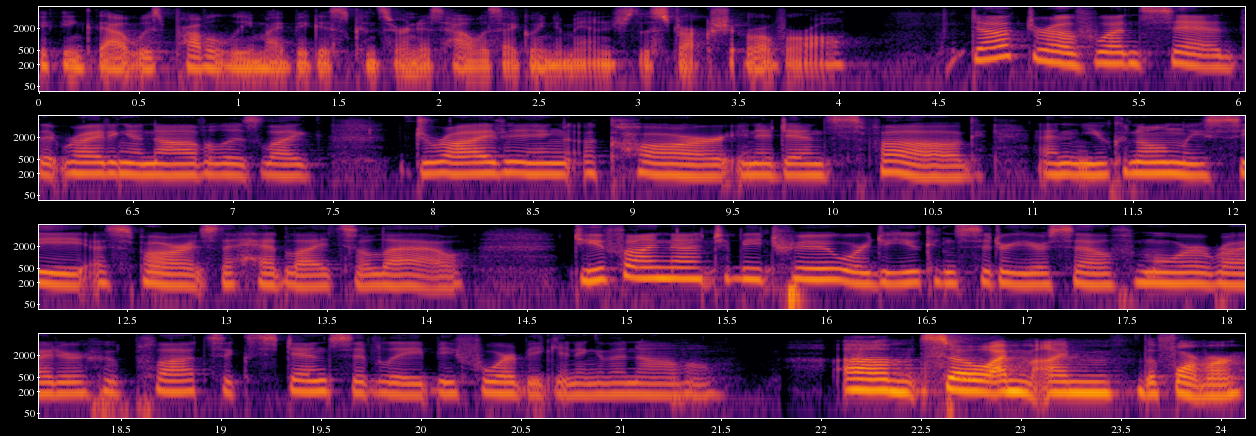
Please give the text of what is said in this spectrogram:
I think that was probably my biggest concern is how was I going to manage the structure overall. Doctorow once said that writing a novel is like driving a car in a dense fog, and you can only see as far as the headlights allow. Do you find that to be true, or do you consider yourself more a writer who plots extensively before beginning the novel? Um, so I'm I'm the former.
